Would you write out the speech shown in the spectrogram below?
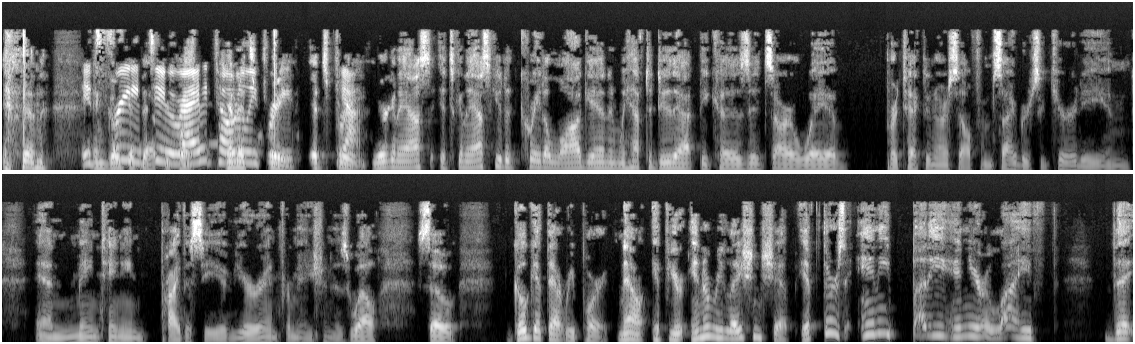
and it's and free too, report. right? Totally it's free. free. It's free. Yeah. You're to ask. It's going to ask you to create a login, and we have to do that because it's our way of protecting ourselves from cybersecurity and and maintaining privacy of your information as well. So go get that report. Now, if you're in a relationship, if there's anybody in your life that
